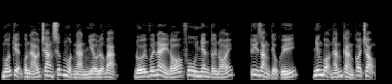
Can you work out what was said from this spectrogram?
Mỗi kiện quần áo trang sức một ngàn nhiều lượng bạc, đối với này đó phu nhân tới nói, tuy rằng tiểu quý, nhưng bọn hắn càng coi trọng,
